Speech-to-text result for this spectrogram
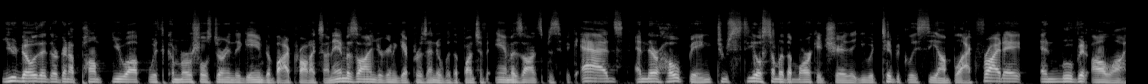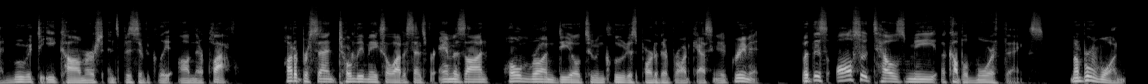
You know that they're going to pump you up with commercials during the game to buy products on Amazon. You're going to get presented with a bunch of Amazon specific ads, and they're hoping to steal some of the market share that you would typically see on Black Friday and move it online, move it to e commerce and specifically on their platform. 100% totally makes a lot of sense for Amazon. Home run deal to include as part of their broadcasting agreement. But this also tells me a couple more things. Number one,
